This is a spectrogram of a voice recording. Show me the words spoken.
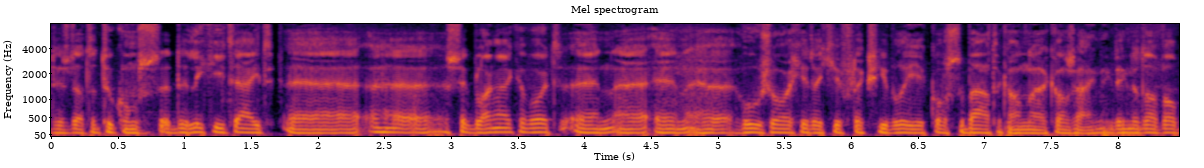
dus dat de toekomst, de liquiditeit een stuk belangrijker wordt. En, en hoe zorg je dat je flexibel in je kostenbaten kan, kan zijn. Ik denk dat dat wel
